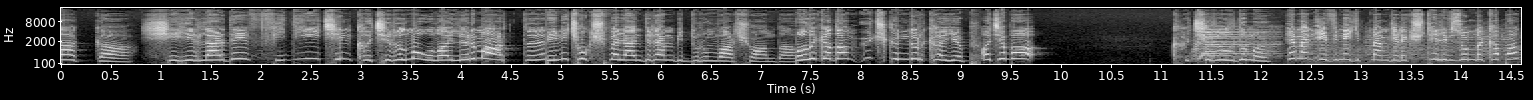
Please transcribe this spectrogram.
dakika. Şehirlerde fidye için kaçırılma olayları mı arttı? Beni çok şüphelendiren bir durum var şu anda. Balık adam 3 gündür kayıp. Acaba Kaçırıldı mı? Hemen evine gitmem gerek. Şu televizyonu da kapat.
